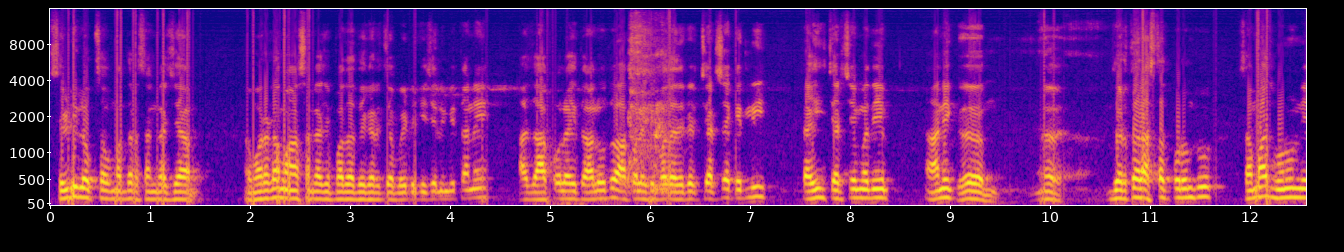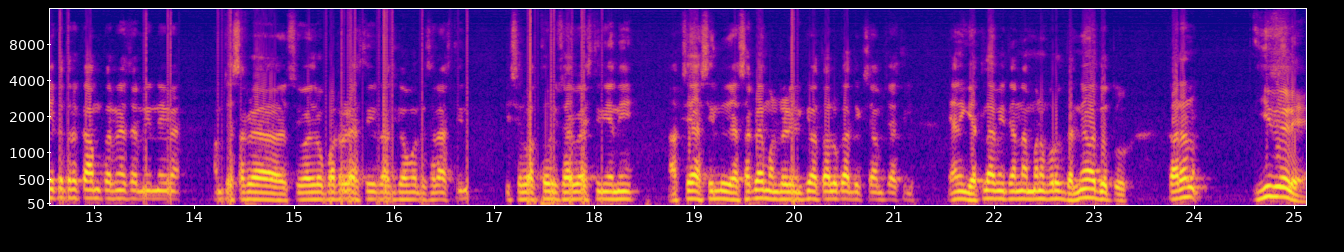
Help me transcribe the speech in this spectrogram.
शिर्डी लोकसभा मतदारसंघाच्या मराठा महासंघाच्या पदाधिकाऱ्याच्या बैठकीच्या निमित्ताने आज अकोला इथं आलो होतो. अकोल्याचे पदाधिकारी चर्चा केली काही चर्चेमध्ये अनेक अ, जर तर असतात परंतु समाज म्हणून एकत्र काम करण्याचा निर्णय आमच्या सगळ्या शिवाजीराव पाटोळे असतील राजगाव सर असतील ईश्वर वागतोरी साहेब असतील यांनी अक्षय असतील या सगळ्या मंडळींनी किंवा तालुका अध्यक्ष आमचे असतील यांनी घेतला. मी त्यांना मनपूर्वक धन्यवाद देतो. कारण ही वेळ आहे.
